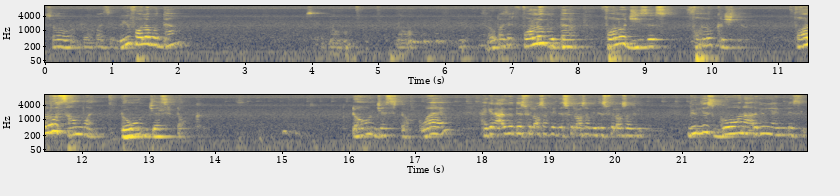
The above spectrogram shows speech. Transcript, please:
So Prabhupada said, Do you follow Buddha? I said, No, no. Prabhupada said, Follow Buddha, follow Jesus, follow Krishna. Follow someone. Don't just talk. Don't just talk. Why? I can argue this philosophy, this philosophy, this philosophy. We will just go on arguing endlessly.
